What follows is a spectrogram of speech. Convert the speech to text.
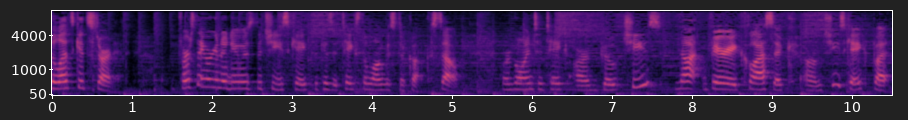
So let's get started. First thing we're going to do is the cheesecake because it takes the longest to cook. So we're going to take our goat cheese, not very classic um, cheesecake, but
